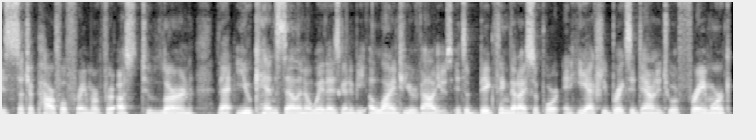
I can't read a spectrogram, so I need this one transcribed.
is such a powerful framework for us to learn that you can sell in a way that is going to be aligned to your values. It's a big thing that I support, and he actually breaks it down into a framework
